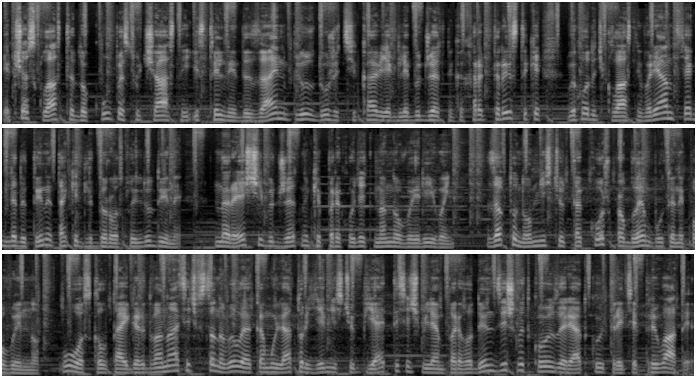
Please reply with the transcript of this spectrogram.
Якщо скласти докупи сучасний і стильний дизайн, плюс дуже цікаві як для бюджетника характеристики, виходить класний варіант як для дитини, так і для дорослої людини. Нарешті бюджетники переходять на новий рівень. З автономністю також проблем бути не повинно. У Oskal Tiger 12 встановили акумулятор ємністю 5000 мАч зі швидкою зарядкою 33 Вт.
